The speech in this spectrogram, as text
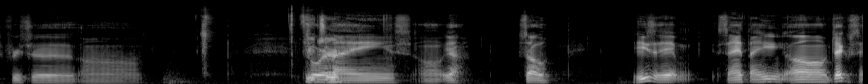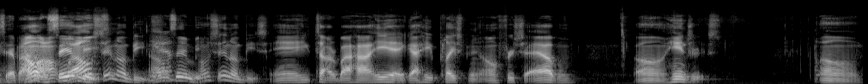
Future, um, Future Future. Lanes, um, yeah. So he said same thing. He, um, Jacob said, Said, I don't, I don't, send I don't send no beats. I Yeah. don't send I don't send no beats. And he talked about how he had got his placement on Future album, um, Hendrix. Um,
